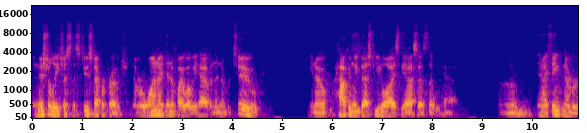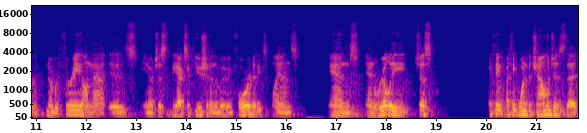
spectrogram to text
initially just this two-step approach. Number one, identify what we have, and then number two, you know, how can we best utilize the assets that we have. Um, and I think number number three on that is you know just the execution and the moving forward of these plans, and and really just I think I think one of the challenges that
